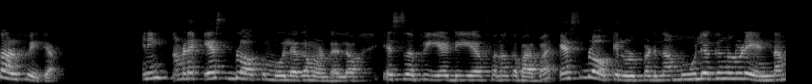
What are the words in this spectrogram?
സൾഫേറ്റ് ഇനി നമ്മുടെ എസ് ബ്ലോക്ക് മൂലകമുണ്ടല്ലോ. S P A D F എന്നൊക്കെ പറയുമ്പോൾ എസ് ബ്ലോക്കിൽ ഉൾപ്പെടുന്ന മൂലകങ്ങളുടെ എണ്ണം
